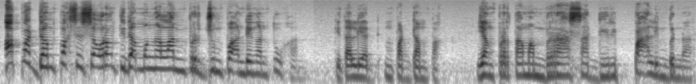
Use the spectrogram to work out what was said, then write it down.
Apa dampak seseorang tidak mengalami perjumpaan dengan Tuhan? Kita lihat empat dampak. Yang pertama merasa diri paling benar.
